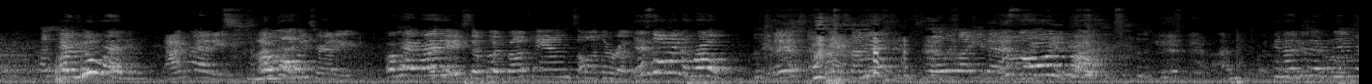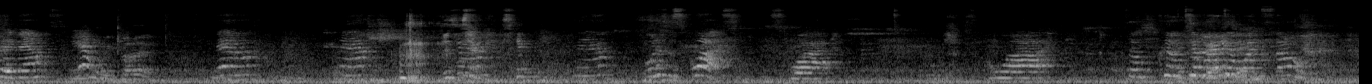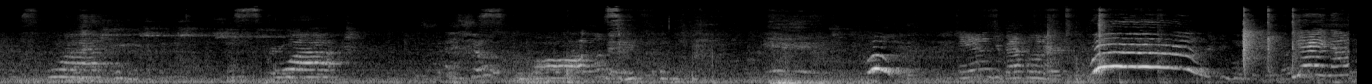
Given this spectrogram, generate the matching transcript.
Okay. Are you ready? I'm ready. I'm Okay. always ready. Okay, ready? Okay, so put both hands on the rope. It's on the rope. This? Okay, so I'm gonna slowly let you down. It's on the rope. Can I do that thing where they bounce? Yeah. fun. Now. Now. This is amazing. Now. Oh, this is squat. Squat. Squat. So could two birds in one stone. Squat. Squat. Squat. Woo! And you're back on earth. Woo! Yay, now.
